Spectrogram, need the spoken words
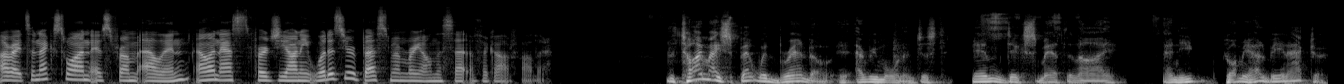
All right, so next one is from Ellen. Ellen asks for Gianni, what is your best memory on the set of The Godfather? The time I spent with Brando every morning, just him, Dick Smith, and I, and he taught me how to be an actor.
